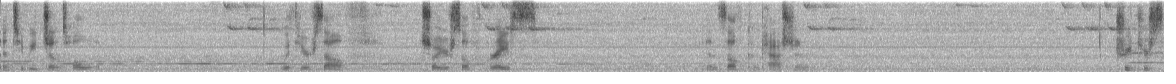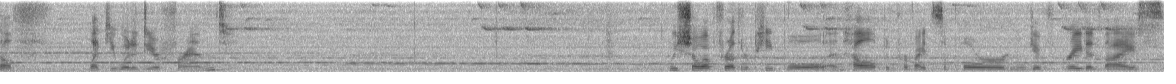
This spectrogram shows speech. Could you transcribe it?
and to be gentle with yourself. Show yourself grace and self compassion. Treat yourself like you would a dear friend. we show up for other people and help and provide support and give great advice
